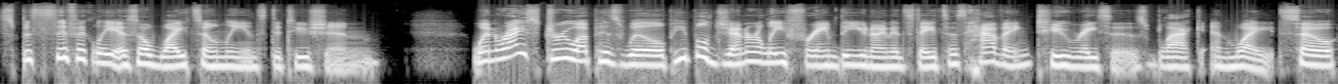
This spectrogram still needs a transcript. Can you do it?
specifically as a whites only institution. When Rice drew up his will, people generally framed the United States as having two races, black and white. So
